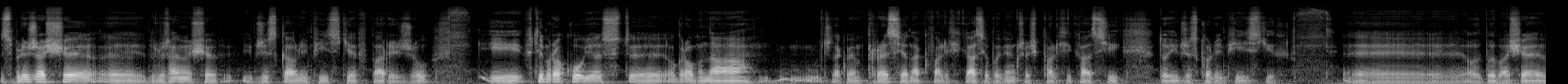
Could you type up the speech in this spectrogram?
Zbliża się, zbliżają się Igrzyska Olimpijskie w Paryżu. I w tym roku jest y, ogromna, że tak powiem, presja na kwalifikację, bo większość kwalifikacji do Igrzysk Olimpijskich odbywa się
